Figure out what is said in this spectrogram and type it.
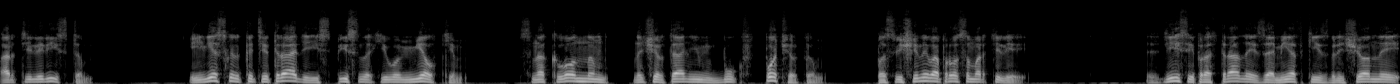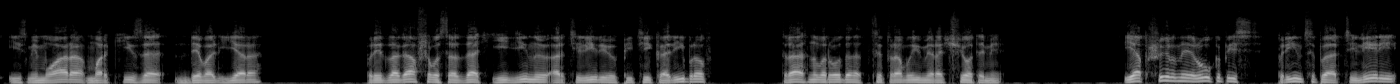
артиллеристом, и несколько тетрадей, исписанных его мелким, с наклонным начертанием букв почерком, посвящены вопросам артиллерии. Здесь и пространные заметки, извлеченные из мемуара маркиза де Вальера, предлагавшего создать единую артиллерию пяти калибров с разного рода цифровыми расчетами, и обширная рукопись «Принципы артиллерии»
